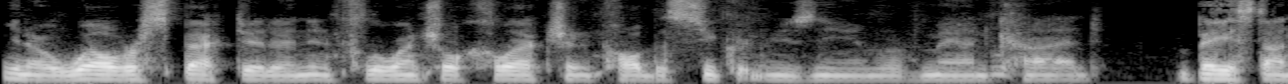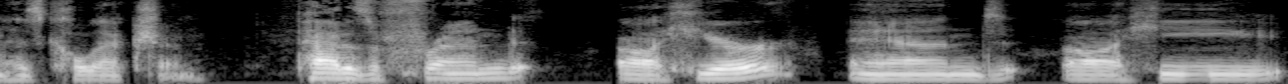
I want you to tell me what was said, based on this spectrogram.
you know, well respected and influential collection called the Secret Museum of Mankind, based on his collection. Pat is a friend uh, here, and uh, he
